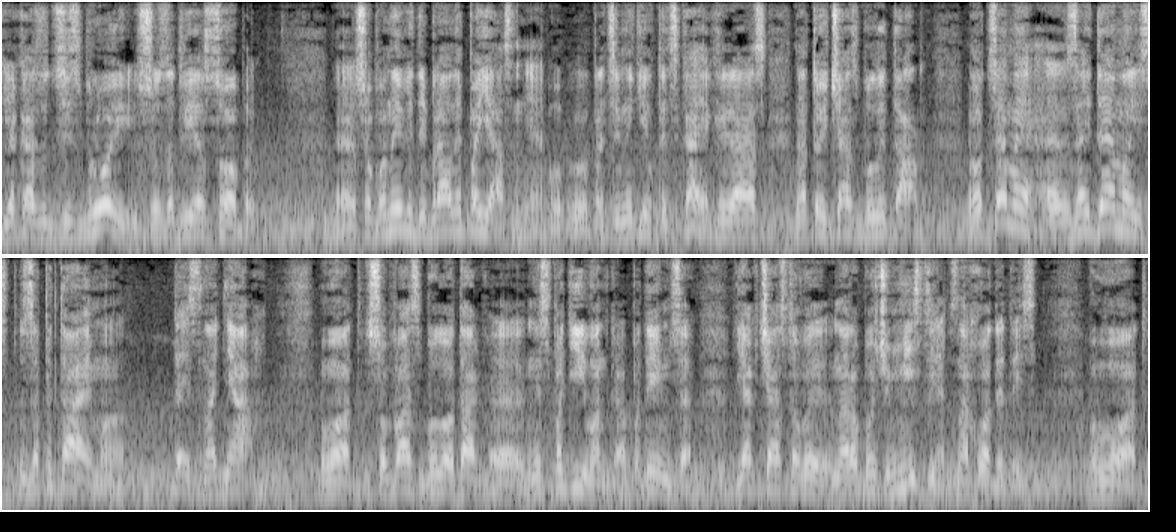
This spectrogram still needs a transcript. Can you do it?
як кажуть, зі зброєю, що за дві особи. Е, Щоб вони відібрали пояснення працівників ТЦК, які якраз на той час були там. Оце ми е, зайдемо і запитаємо десь на днях. От, щоб вас було так е, несподіванка. Подивимося, як часто ви на робочому місці знаходитесь. От.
